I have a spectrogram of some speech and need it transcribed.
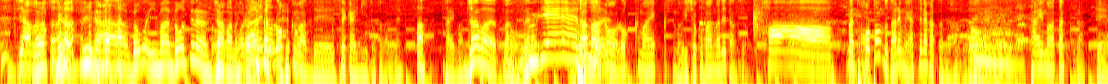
つ Java 懐かしいな。どこ今どうしてるの？Java の人俺あれのロックマンで世界2位取ったからね。あタイマン Java やったんですねすげえ。Java のロックマン X の移植版が出たんですよ。はまあほとんど誰もやってなかったんでしょうけあ、ど、うん、タイムアタックがあって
